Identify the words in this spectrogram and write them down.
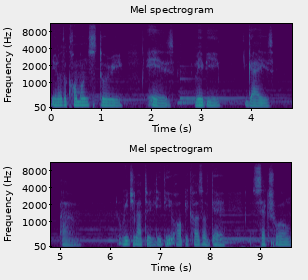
you know the common story is maybe guys um, reaching out to a lady all because of their sexual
